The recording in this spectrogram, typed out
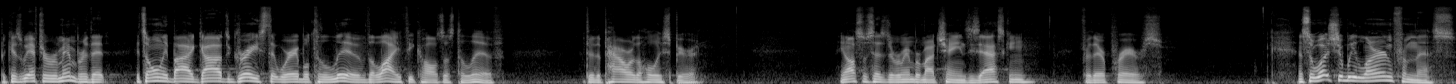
Because we have to remember that it's only by God's grace that we're able to live the life He calls us to live through the power of the Holy Spirit. He also says to remember my chains. He's asking for their prayers. And so, what should we learn from this?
